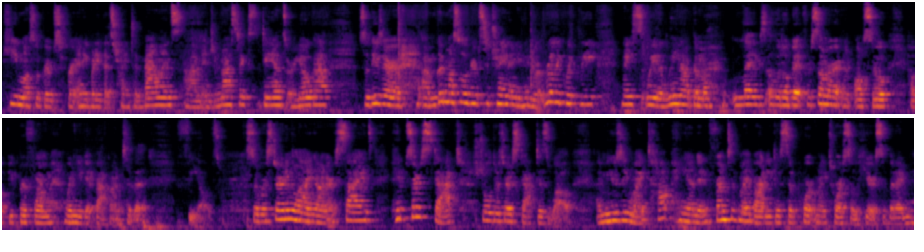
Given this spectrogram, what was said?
key muscle groups for anybody that's trying to balance um, in gymnastics, dance, or yoga. So these are um, good muscle groups to train and you can do it really quickly. Nice way to lean out the legs a little bit for summer and also help you perform when you get back onto the field. So we're starting lying on our sides, hips are stacked, shoulders are stacked as well. I'm using my top hand in front of my body to support my torso here so that I'm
